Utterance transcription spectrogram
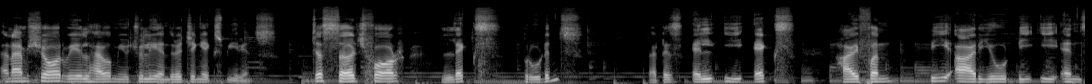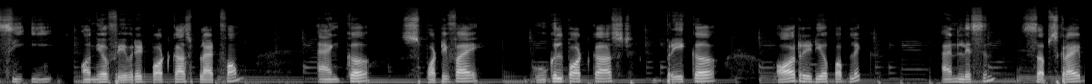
and I'm sure we'll have a mutually enriching experience. Just search for Lex Prudence, that is L E X hyphen P R U D E N C E on your favorite podcast platform Anchor, Spotify, Google Podcast, Breaker, or Radio Public and listen, subscribe,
